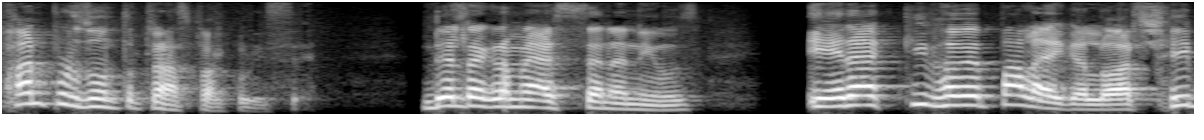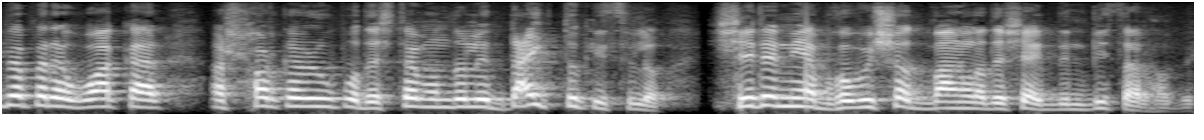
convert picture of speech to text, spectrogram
ফান্ড পর্যন্ত ট্রান্সফার করেছে। ডেল্টা গ্রামে আসছে না নিউজ। এরা কীভাবে পালায় গেল? আর সেই ব্যাপারে ওয়াকার আর সরকারের উপদেষ্টা মন্ডলীর দায়িত্ব কি ছিল? সেটা নিয়ে ভবিষ্যৎ বাংলাদেশে একদিন বিচার হবে।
